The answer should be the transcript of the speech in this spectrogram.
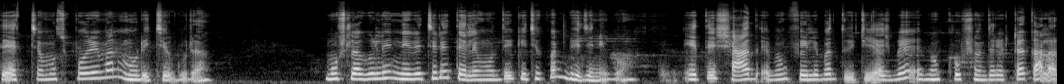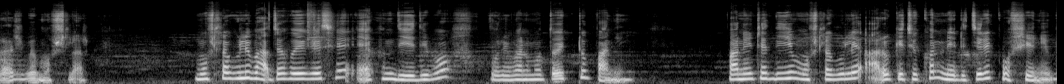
দেড় চামচ পরিমাণ মরিচের গুঁড়া। মশলাগুলি নেড়ে চেড়ে তেলের মধ্যে কিছুক্ষণ ভেজে নিব। এতে স্বাদ এবং ফ্লেভার দুইটি আসবে এবং খুব সুন্দর একটা কালার আসবে মশলার। মশলাগুলি ভাজা হয়ে গেছে, এখন দিয়ে দিব পরিমাণ মতো একটু পানি। পানিটা দিয়ে মশলাগুলি আরও কিছুক্ষণ নেড়েচেড়ে কষিয়ে নেব।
